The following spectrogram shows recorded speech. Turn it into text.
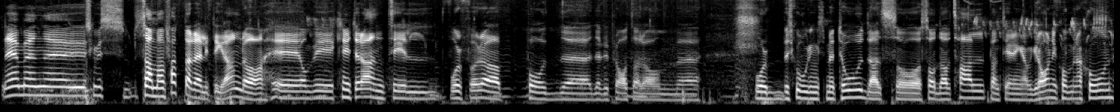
nej men eh, ska vi sammanfatta det lite grann då? Eh, om vi knyter an till vår förra podd eh, där vi pratade om eh, vår beskogningsmetod, alltså sådd av tall, plantering av gran i kombination.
